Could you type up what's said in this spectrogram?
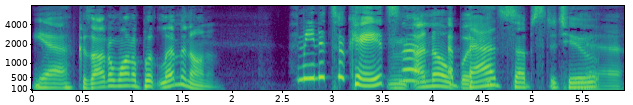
yeah, because i don't want to put lemon on them I mean it's okay. It's Mm, not I know, a bad substitute. Yeah,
